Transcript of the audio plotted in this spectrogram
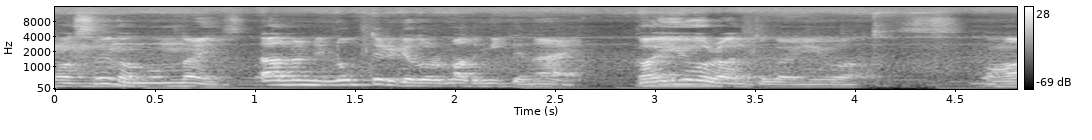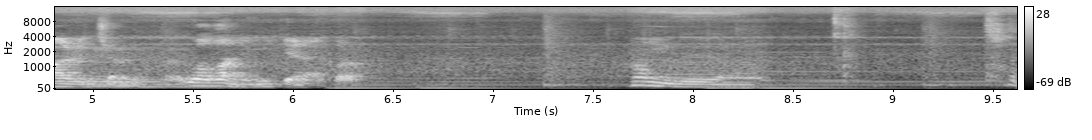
まあ、そういうのは載んないんですか？あのね載ってるけど俺まだ見てない。概要欄とかには、まあ、あるっちゃあるけどわかんない見てないから。なんでだろう。た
